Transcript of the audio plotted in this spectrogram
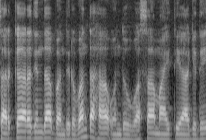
ಸರ್ಕಾರದಿಂದ ಬಂದಿರುವಂತಹ ಒಂದು ಹೊಸ ಮಾಹಿತಿಯಾಗಿದೆ.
